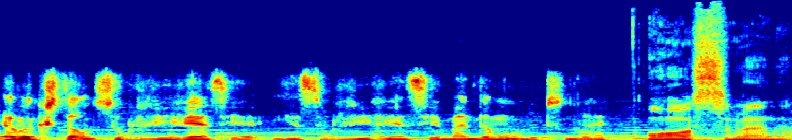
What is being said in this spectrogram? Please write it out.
É uma questão de sobrevivência e a sobrevivência manda muito, não é? Oh, semana.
